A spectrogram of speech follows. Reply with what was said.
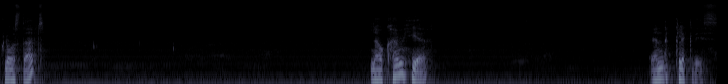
Close that. Now come here and click this.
